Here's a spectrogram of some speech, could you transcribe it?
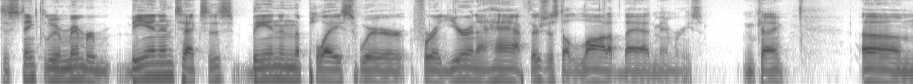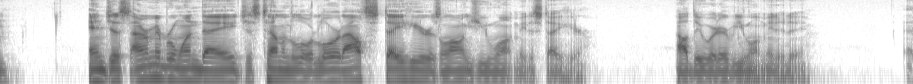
distinctly remember being in Texas, being in the place where for a year and a half, there's just a lot of bad memories. Okay. Um, and just, I remember one day just telling the Lord, Lord, I'll stay here as long as you want me to stay here. I'll do whatever you want me to do. Uh,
